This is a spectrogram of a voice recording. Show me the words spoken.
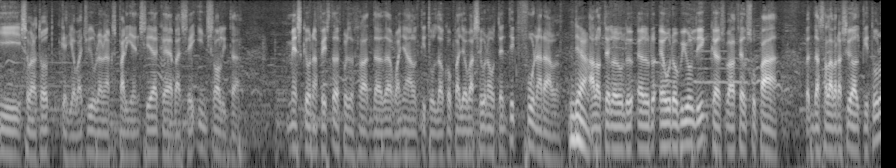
i sobretot que jo vaig viure una experiència que va ser insòlita més que una festa després de, de, de guanyar el títol de Copa, allò va ser un autèntic funeral Ja. a l'hotel Euro, Euro, Eurobuilding que es va fer el sopar de celebració del títol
